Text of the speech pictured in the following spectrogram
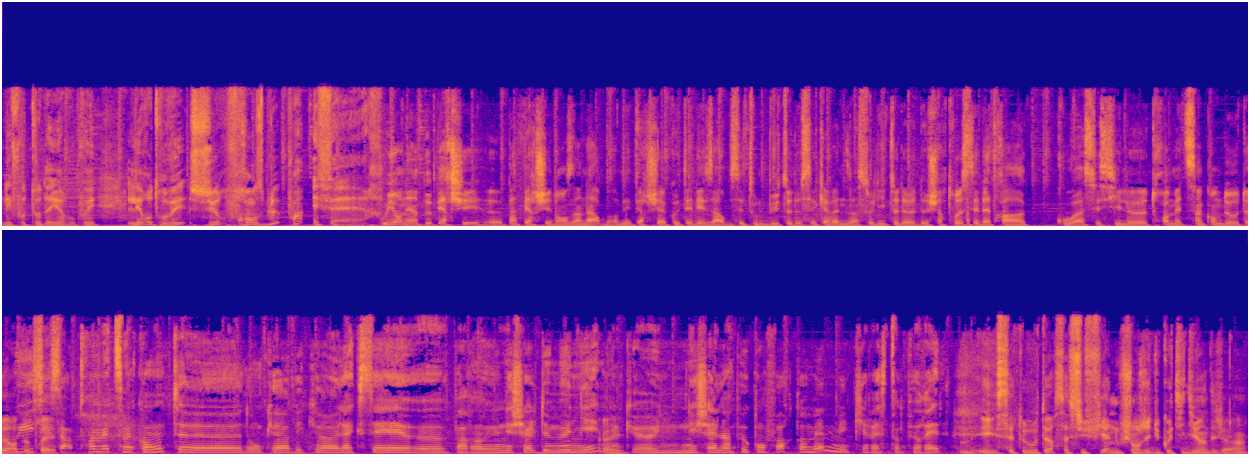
Les photos d'ailleurs vous pouvez les retrouver sur francebleu.fr. Oui, on est un peu perché, euh, pas perché dans un arbre, mais perché à côté des arbres. C'est tout le but de ces cabanes insolites de, de Chartreuse, c'est d'être à quoi, Cécile? 3,50 m de hauteur oui, à peu près c'est ça, 3,50 m, euh, donc avec euh, l'accès euh, par une échelle de meunier, Oui. donc euh, une échelle un peu confort quand même, mais qui reste un peu raide. Et cette hauteur, ça suffit à nous changer du quotidien déjà. hein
